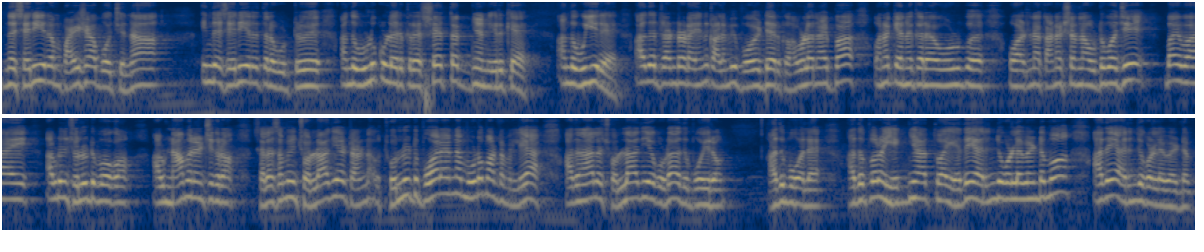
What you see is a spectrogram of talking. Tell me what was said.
இந்த சரீரம் பழசாக போச்சுன்னா இந்த சரீரத்தில் விட்டு அந்த உள்ளுக்குள்ளே இருக்கிற சேத்தஜன் இருக்கே. அந்த உயிர் அது டண்டோடைன்னு கிளம்பி போயிட்டே இருக்கும். அவ்வளோ நாய்ப்பா உனக்கு எனக்கு உழுப்பு உடனே கனெக்ஷன்லாம் விட்டு போச்சு. பை பாய் அப்படின்னு சொல்லிட்டு போகும். அப்படின்னு நாம நினச்சிக்கிறோம். சில சமயம் சொல்லாதையே டண்ட சொல்லிட்டு போகிறேன்னா விட மாட்டோம் இல்லையா? அதனால் சொல்லாதையே கூட அது போயிடும் அதுபோல் அதுக்கப்புறம் யஜ்ஞாத்வா எதை அறிந்து கொள்ள வேண்டுமோ அதை அறிந்து கொள்ள வேண்டும்.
